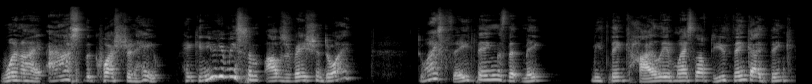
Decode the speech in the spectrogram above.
when I ask the question, "Hey, hey, can you give me some observation? Do I do I say things that make me think highly of myself? Do you think I think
